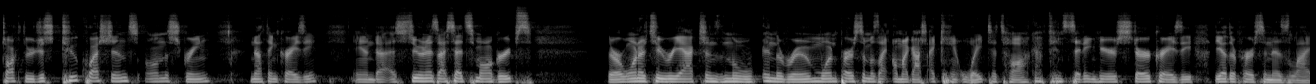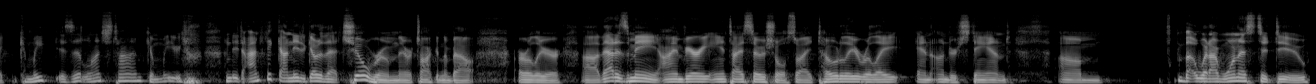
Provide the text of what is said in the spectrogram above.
talk through just two questions on the screen, nothing crazy. And uh, as soon as I said small groups, there were one or two reactions in the in the room. One person was like, "Oh my gosh, I can't wait to talk. I've been sitting here stir crazy." The other person is like, "Can we? Is it lunchtime? Can we? I need. I think I need to go to that chill room they were talking about earlier." Uh, that is me. I am very antisocial, so I totally relate and understand. Um, but what I want us to do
